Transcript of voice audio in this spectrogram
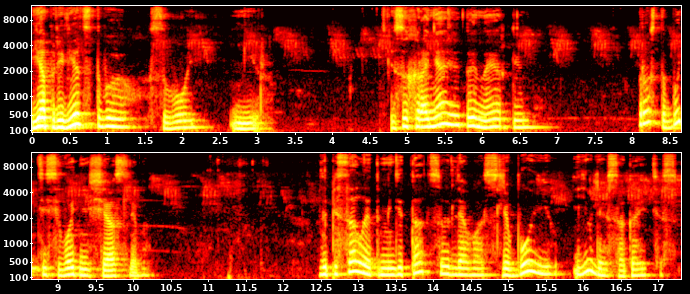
Я приветствую свой мир и сохраняю эту энергию. Просто будьте сегодня счастливы. Записала эту медитацию для вас с любовью Юлия Сагайтис.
